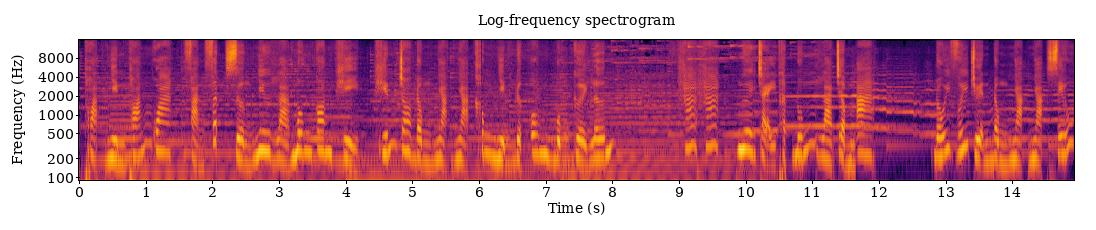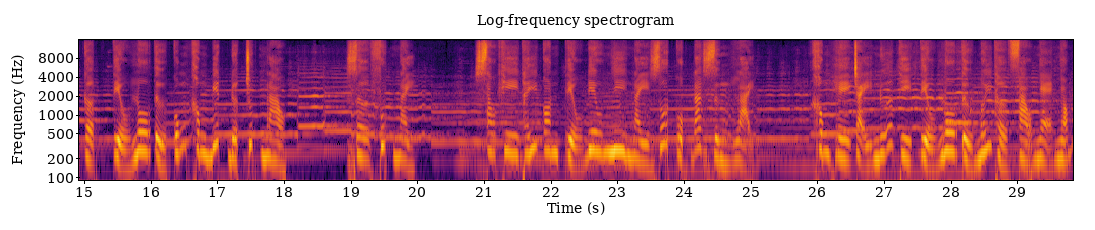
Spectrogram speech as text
Thoạt nhìn thoáng qua phản phất dường như là mông con khỉ Khiến cho đồng nhạc nhạc không nhìn được ôm bụng cười lớn. Ha ha, ngươi chạy thật đúng là chậm A. Đối với chuyện đồng nhạc nhạc xéo cợt Tiểu lô tử cũng không biết được chút nào. Giờ phút này sau khi thấy con tiểu điêu nhi này rốt cuộc đã dừng lại. Không hề chạy nữa thì tiểu lô tử mới thở phào nhẹ nhõm.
